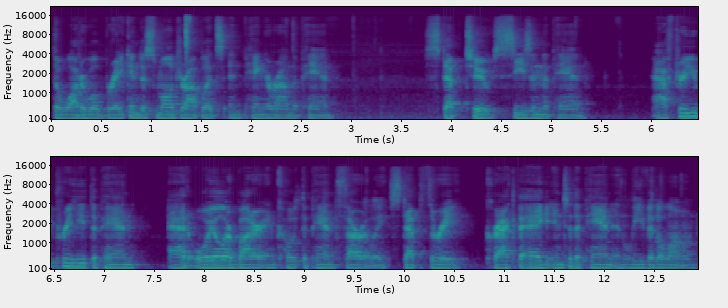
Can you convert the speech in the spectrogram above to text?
the water will break into small droplets and ping around the pan. Step 2. Season the pan. After you preheat the pan, Add oil or butter and coat the pan thoroughly. Step 3. Crack the egg into the pan and leave it alone.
